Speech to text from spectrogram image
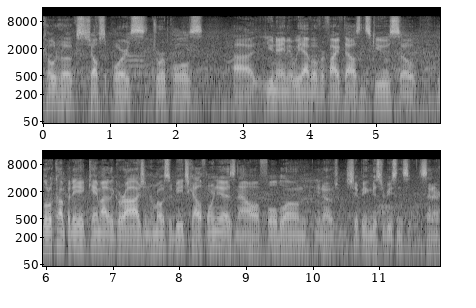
code hooks, shelf supports, drawer pulls, uh, you name it. We have over 5,000 SKUs. So little company came out of the garage in Hermosa Beach, California, is now a full-blown, you know, shipping distribution center.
